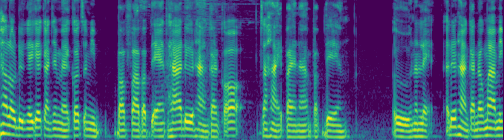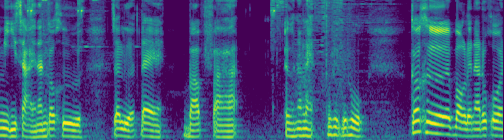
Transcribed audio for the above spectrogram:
ถ้าเราเดินใกล้ ๆ กันใช่ไหมก็จะมีบัฟฟ้าบัฟแดงถ้าเดินห่างกันก็ จะหายไปนะบัฟแดง เออ นั่นแหละ ถ้าเดินห่างกันมากๆไม่มีอีสายนั่นก็คือ จะเหลือแต่บัฟฟ้า เออ นั่นแหละพูดถูกพูดถูก ก็คือบอกเลยนะทุกคน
